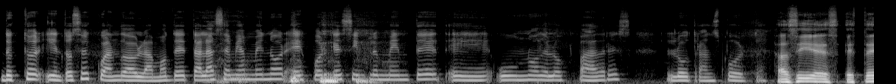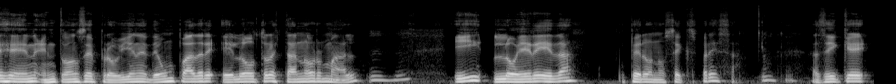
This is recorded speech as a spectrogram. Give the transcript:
Doctor, y entonces cuando hablamos de talasemia menor es porque simplemente eh, uno de los padres lo transporta. Así es, este gen entonces proviene de un padre, el otro está normal y lo hereda, pero no se expresa. Así que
